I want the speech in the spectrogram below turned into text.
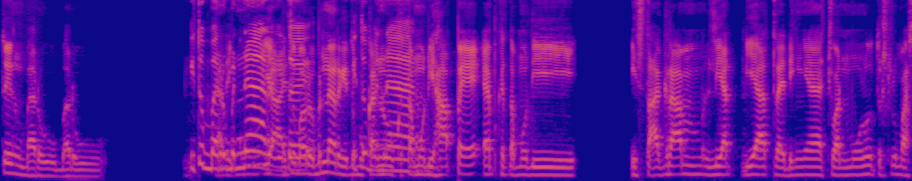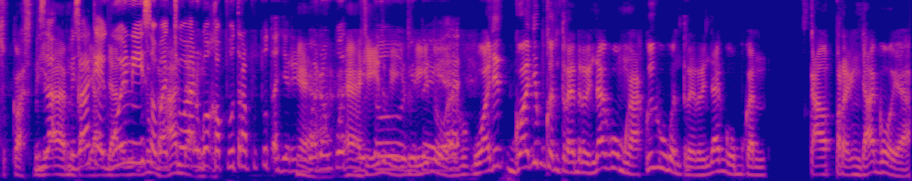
itu yang baru baru Itu baru benar ya gitu. itu baru benar gitu Itu bukan lu benar. ketemu di HP app ketemu di Instagram lihat dia tradingnya cuan mulu terus lu masuk kelas Misal, dia misalnya kayak gue nih sobat cuan, ada gue gitu. ke Putra Puput ajarin Ya, gue dong Put eh, gitu, gitu, gitu, gitu, gitu, ya. Gua aja, gua aja bukan trader yang jago, mengakui gua bukan trader yang jago, bukan scalper yang jago ya.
